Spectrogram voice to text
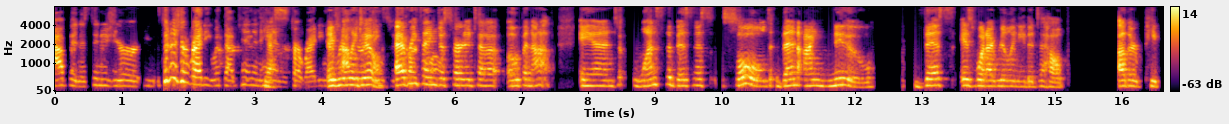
happen as soon as you're as soon as you're ready with that pen in hand yes. to start writing. They really do. Just Everything just started to open up. And once the business sold, then I knew this is what I really needed to help other people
